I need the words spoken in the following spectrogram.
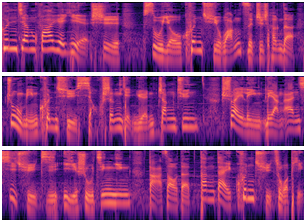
春江花月夜》是素有昆曲王子之称的著名昆曲小生演员张军率领两岸戏曲及艺术精英打造的当代昆曲作品，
